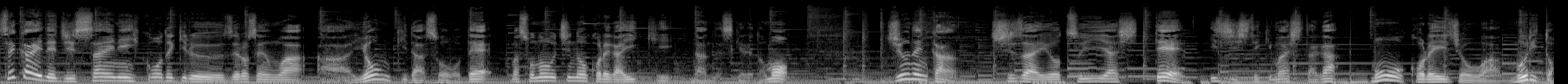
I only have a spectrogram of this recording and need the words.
世界で実際に飛行できるゼロ戦は4機だそうで、まあ、そのうちのこれが1機なんですけれども10年間資材を費やして維持してきましたがもうこれ以上は無理と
